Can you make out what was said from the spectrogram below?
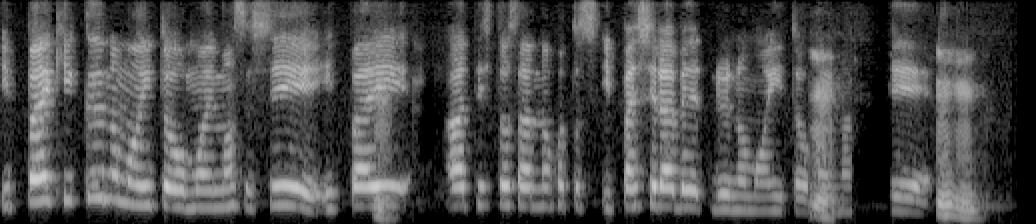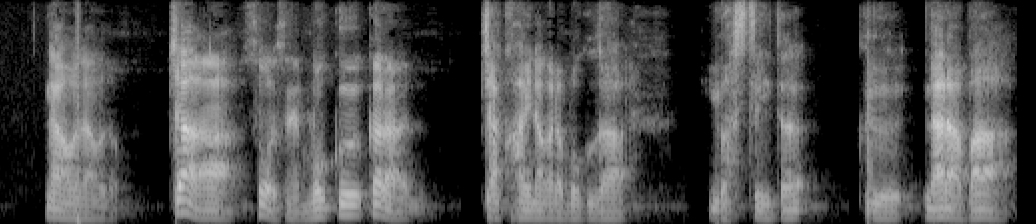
いっぱい聞くのもいいと思いますしいっぱいアーティストさんのこといっぱい調べるのもいいと思いますし、うんうん。なるほど、なるほど。じゃあ、そうですね。僕から弱敗ながら僕が言わせていただくならば、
